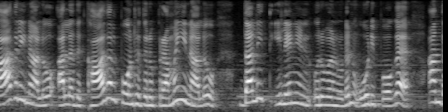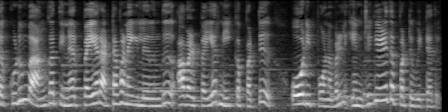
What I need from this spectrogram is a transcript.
காதலினாலோ அல்லது காதல் போன்றதொரு பிரமையினாலோ தலித் இளைஞன் ஒருவனுடன் ஓடிப்போக அந்த குடும்ப அங்கத்தினர் பெயர் அட்டவணையிலிருந்து அவள் பெயர் நீக்கப்பட்டு ஓடிப்போனவள் என்று எழுதப்பட்டு விட்டது.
